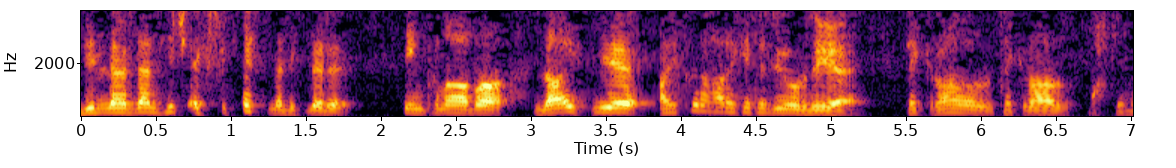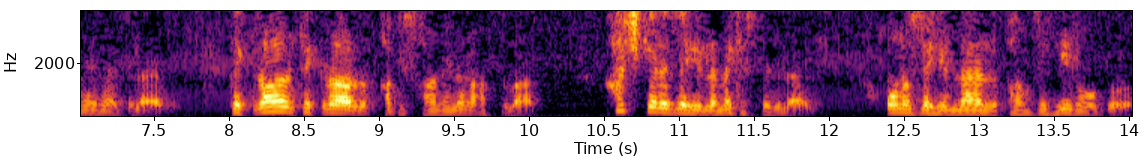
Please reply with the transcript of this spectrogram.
dillerden hiç eksik etmedikleri, inkılaba, laikliğe aykırı hareket ediyor diye tekrar tekrar mahkemeye verdiler. Tekrar tekrar hapishanelere attılar. Kaç kere zehirlemek istediler. Onu zehirler panzehir oldu.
